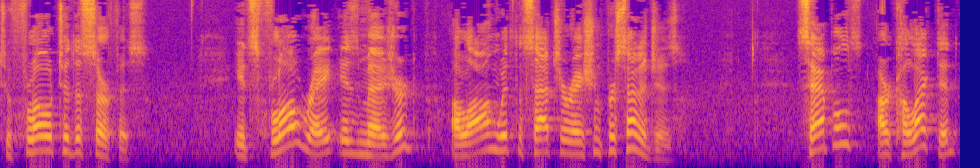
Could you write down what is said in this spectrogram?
to flow to the surface. Its flow rate is measured along with the saturation percentages. Samples are collected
